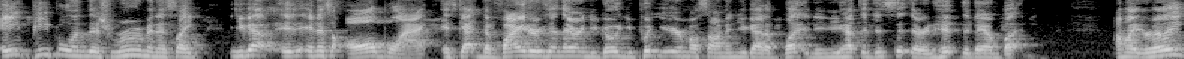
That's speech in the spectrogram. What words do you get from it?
eight people in this room, and it's like you got, it, and it's all black. It's got dividers in there, and you go, you put your earmuffs on, and you got a button, and you have to just sit there and hit the damn button. I'm like, really?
